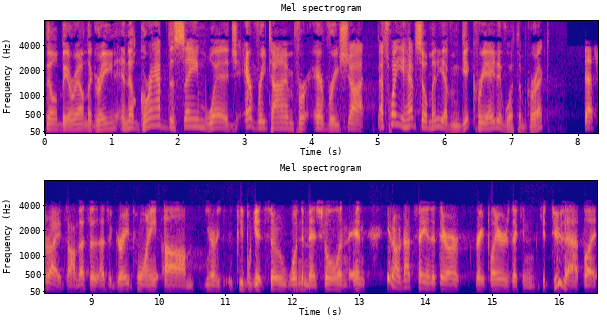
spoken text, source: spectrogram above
they'll be around the green and they'll grab the same wedge every time for every shot. That's why you have so many of them. Get creative with them, correct? That's right, Tom. That's a that's a great point. Um, you know, people get so one dimensional, and and you know, not saying that there are great players that can can do that, but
